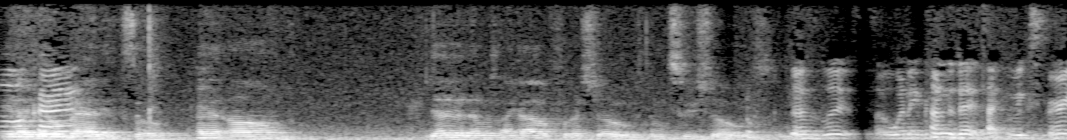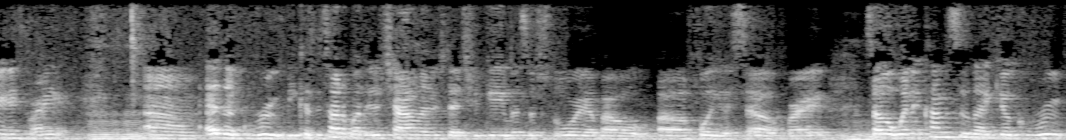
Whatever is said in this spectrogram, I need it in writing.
Yeah. Illmatic. So, and, um, yeah, that was like our first shows, them two shows. That's lit. So when it comes to that type of experience, right? Mm-hmm. Um, as a group, because we talked about the challenge that you gave us a story about uh, for yourself, right? Mhm. So when it comes to like your group,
